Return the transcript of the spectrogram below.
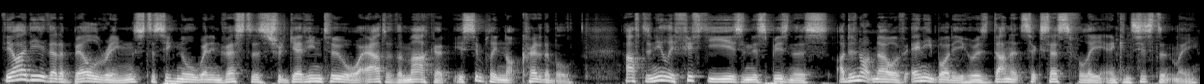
The idea that a bell rings to signal when investors should get into or out of the market is simply not credible. After nearly 50 years in this business, I do not know of anybody who has done it successfully and consistently.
